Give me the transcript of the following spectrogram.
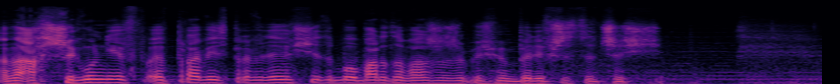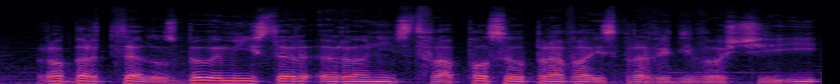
a szczególnie w Prawie i Sprawiedliwości to było bardzo ważne, żebyśmy byli wszyscy czyści. Robert Telus, były minister rolnictwa, poseł Prawa i Sprawiedliwości i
